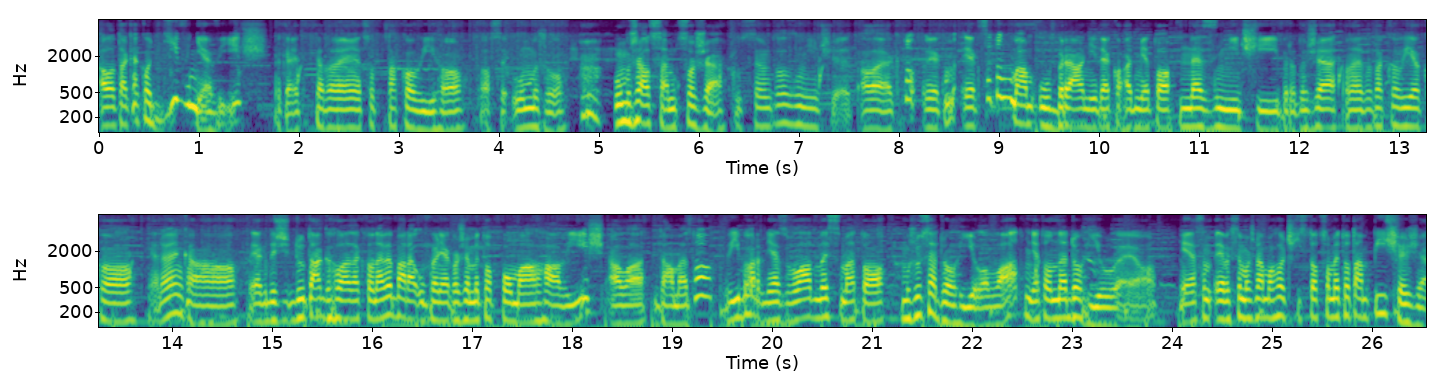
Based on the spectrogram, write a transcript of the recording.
ale tak jako divně, víš. Ok, teďka tady je něco takového, to asi umřu. Umřel jsem, cože? Zkusím to zničit, ale jak to, jak, jak se to mám ubránit, jako ať mě to nezničí, protože ono je to takový jako, já nevím káho, jak když jdu takhle, tak to nevypadá úplně jako, že mi to pomáhá, víš, ale dáme to? Výborně, zvládli jsme to, můžu se dohýlovat, mě to nedohýluje, jo. Já, jsem, já bych si možná mohl číst to, co mi to tam píše, že?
